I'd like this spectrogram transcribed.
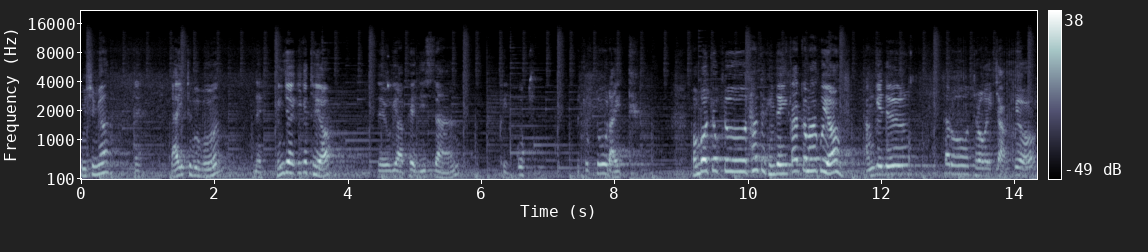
보시면 네, 라이트 부분 네, 굉장히 깨끗해요. 네, 여기 앞에 닛산 그 있고 이쪽도 라이트 범버 쪽도 상태 굉장히 깔끔하고요. 안개등 따로 들어가 있지 않고요.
